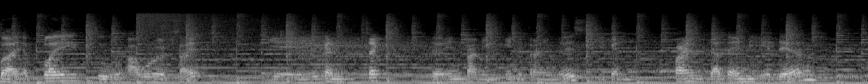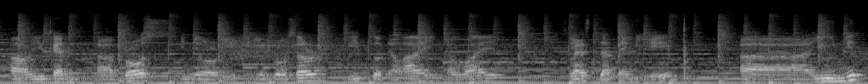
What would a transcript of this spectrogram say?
by apply to our website. You can check the in training in the training list. You can find data MBA there. Uh, you can uh, browse in your in your browser bit.ly ly slash data MBA uh, you need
